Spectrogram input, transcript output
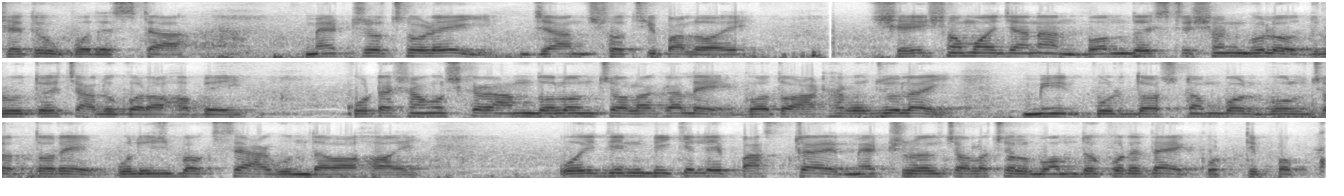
সেতু উপদেষ্টা। মেট্রো চড়েই যান সচিবালয়। সেই সময় জানান, বন্ধ স্টেশনগুলো দ্রুতই চালু করা হবে। কোটা সংস্কার আন্দোলন চলাকালে গত আঠারো জুলাই মিরপুর দশ নম্বর গোল চত্বরে পুলিশ বক্সে আগুন দেওয়া হয়। ওই দিন বিকেলে পাঁচটায় মেট্রো রেল চলাচল বন্ধ করে দেয় কর্তৃপক্ষ।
